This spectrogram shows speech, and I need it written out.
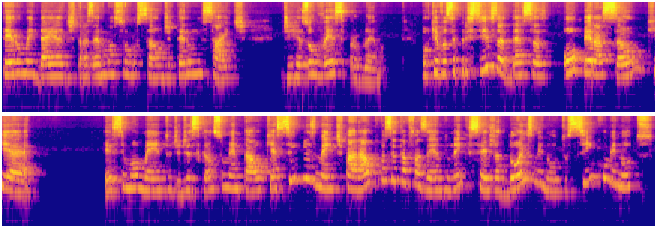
ter uma ideia, de trazer uma solução, de ter um insight, de resolver esse problema. Porque você precisa dessa operação que é esse momento de descanso mental, que é simplesmente parar o que você está fazendo, nem que seja dois minutos, cinco minutos,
